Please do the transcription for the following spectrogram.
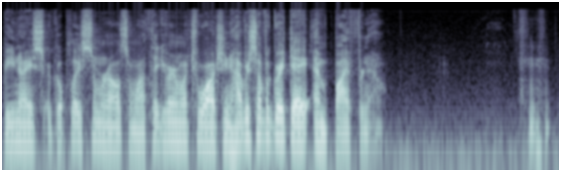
Be nice or go play somewhere else. I want to thank you very much for watching. Have yourself a great day, and bye for now.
